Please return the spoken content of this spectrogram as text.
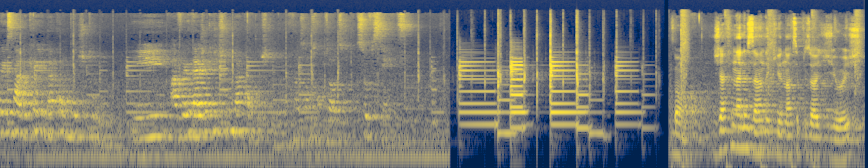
pensava que eu ia dar conta de tudo. E a verdade é que a gente não dá conta de tudo suficientes. Bom, já finalizando aqui o nosso episódio de hoje,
